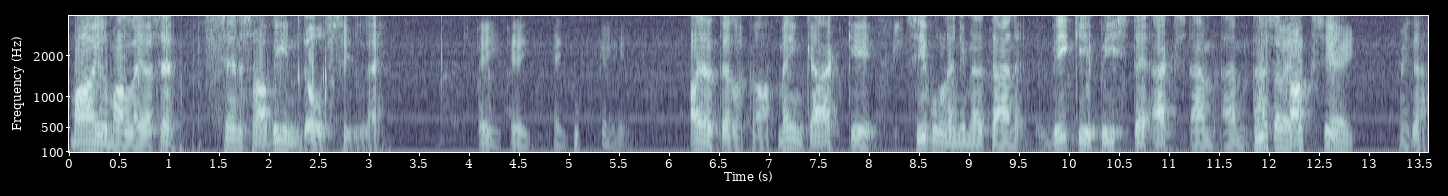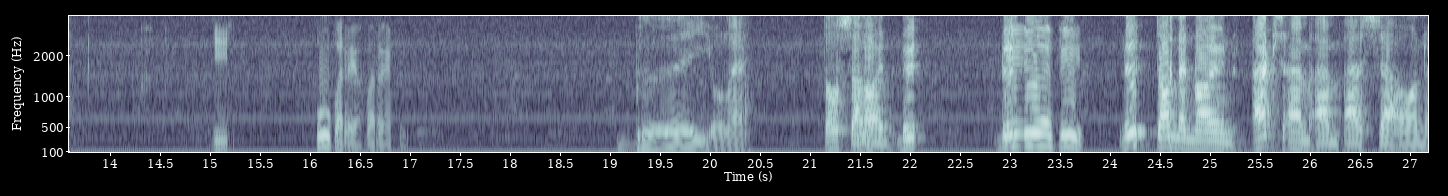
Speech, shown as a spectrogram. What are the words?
maailmalle ja se, sen saa Windowsille. Hei, hei, hei, ukkeli hei. Ajatelkaa, menkää äkkiä sivulle nimeltään wiki.xmms2. Hei, Mitä? siis Uubari on parempi. Blö, ei ole. Tossa noin, nyt, Nyt yövi! nyt tonne noin XMMS on,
